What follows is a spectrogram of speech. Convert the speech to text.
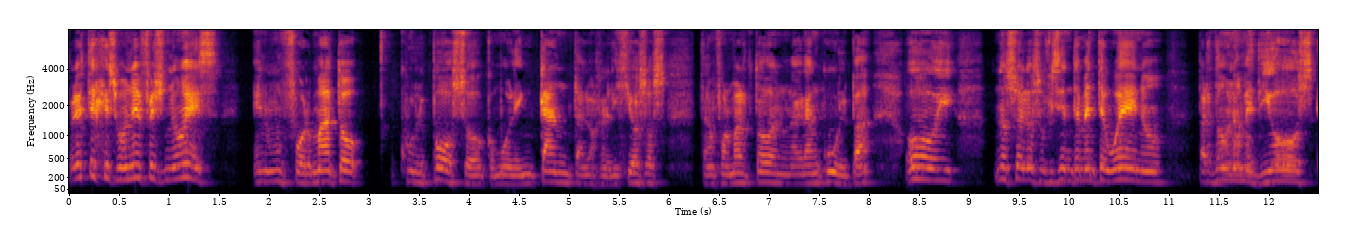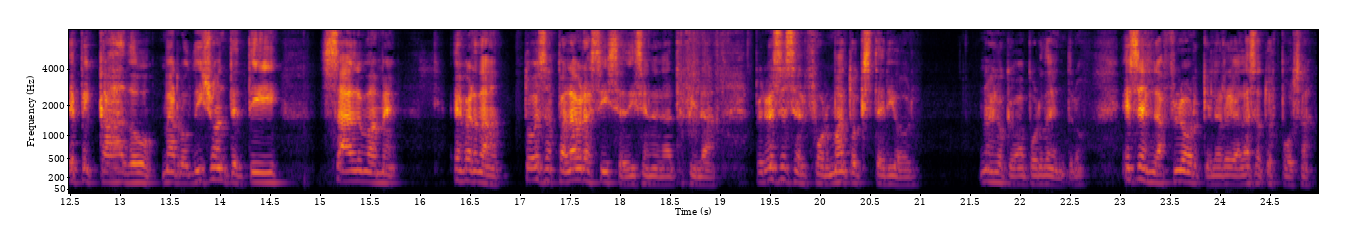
Pero este Heshbon Nefesh no es en un formato culposo, como le encanta a los religiosos transformar todo en una gran culpa, hoy no soy lo suficientemente bueno, perdóname Dios, he pecado, me arrodillo ante ti, sálvame. Es verdad, todas esas palabras sí se dicen en la tefilá, pero ese es el formato exterior. no es lo que va por dentro. Esa es la flor que le regalas a tu esposa,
